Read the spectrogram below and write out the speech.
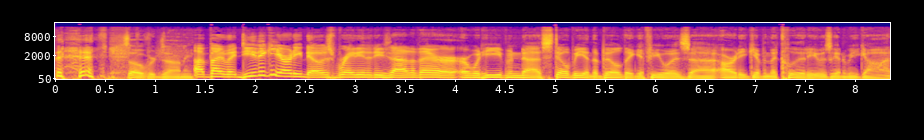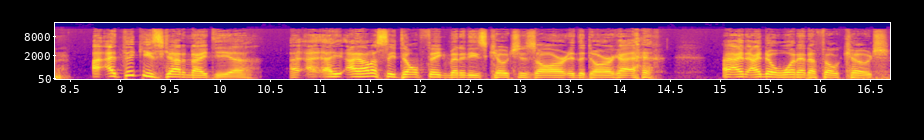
It's over, Johnny. Uh, by the way, do you think he already knows Brady that he's out of there, or, or would he even uh, still be in the building if he was uh, already given the clue that he was going to be gone? I, I think he's got an idea. I, I, I honestly don't think many of these coaches are in the dark. I, I, I know one NFL coach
